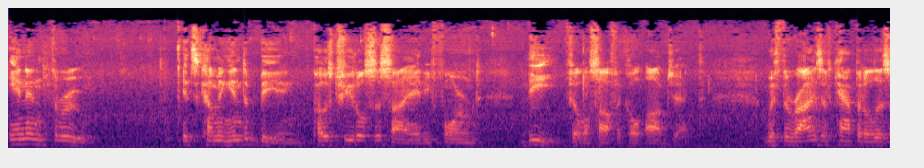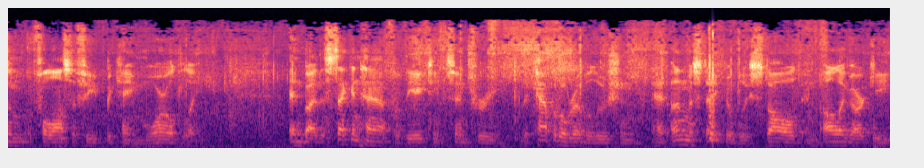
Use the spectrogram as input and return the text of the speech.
in and through its coming into being, post feudal society formed the philosophical object. With the rise of capitalism, philosophy became worldly. And by the second half of the 18th century, the capital revolution had unmistakably stalled in oligarchy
